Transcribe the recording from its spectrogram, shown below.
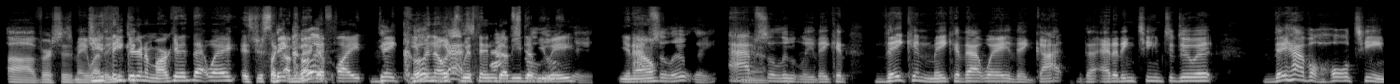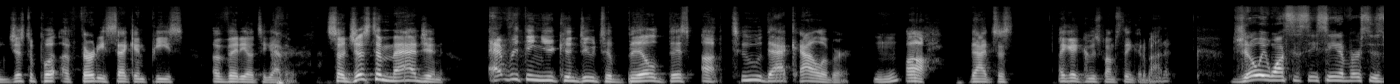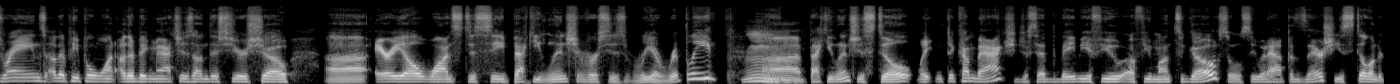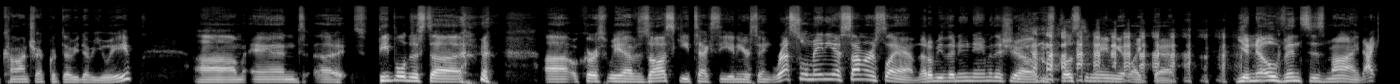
uh versus Mayweather. Do you think you they're going to market it that way? It's just like a could. mega fight. They could, even though yes, it's within absolutely. WWE. You know, absolutely, absolutely. Yeah. They can they can make it that way. They got the editing team to do it. They have a whole team just to put a 30 second piece of video together. so just imagine everything you can do to build this up to that caliber. Mm-hmm. Oh, that just I get goosebumps thinking about it. Joey wants to see Cena versus Reigns. Other people want other big matches on this year's show. Uh, Ariel wants to see Becky Lynch versus Rhea Ripley. Mm. Uh, Becky Lynch is still waiting to come back. She just had the baby a few a few months ago, so we'll see what happens there. She's still under contract with WWE. Um, and uh, people just uh, of course, we have Zosky texting in here saying WrestleMania SummerSlam. That'll be the new name of the show. He's close to naming it like that. You know Vince's mind. I,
